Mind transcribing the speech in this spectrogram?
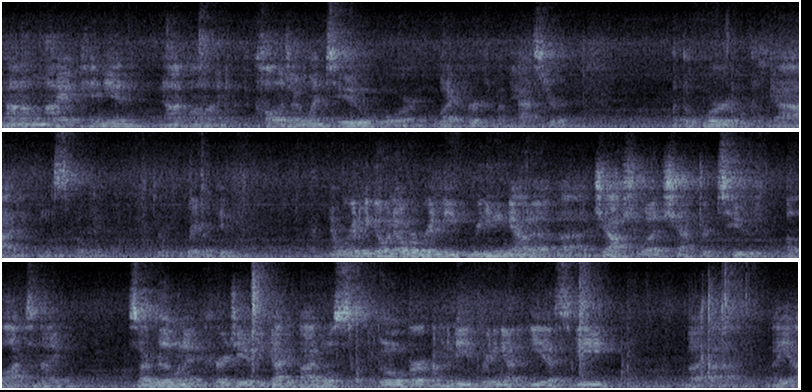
Not on my opinion, not on the college I went to, or what I heard from a pastor, but the Word of God being spoken through regular people. Now we're going to be going over, we're going to be reading out of uh, Joshua chapter 2 a lot tonight. So I really want to encourage you, if you got your Bibles, go over. I'm going to be reading out of ESV, but, uh, but yeah.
